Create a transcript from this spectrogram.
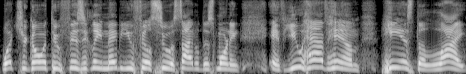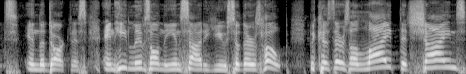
what you're going through physically. Maybe you feel suicidal this morning. If you have Him, He is the light in the darkness, and He lives on the inside of you. So there's hope because there's a light light that shines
